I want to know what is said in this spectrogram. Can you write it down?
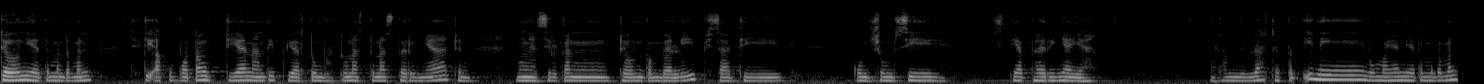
daun ya teman-teman. Jadi aku potong dia nanti biar tumbuh tunas-tunas barunya dan menghasilkan daun kembali bisa dikonsumsi setiap harinya ya. Alhamdulillah dapat ini lumayan ya teman-teman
